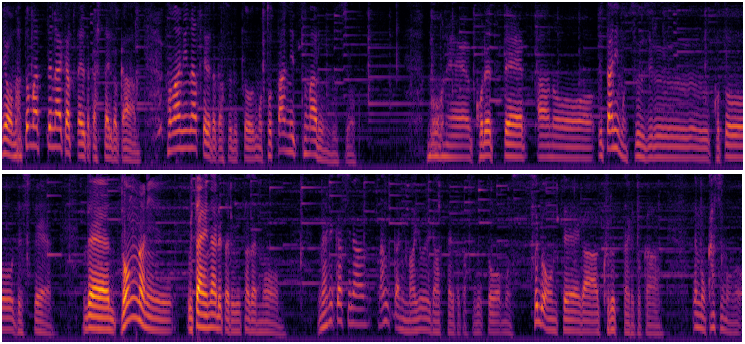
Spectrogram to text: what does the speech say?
要はまとまってなかったりとかしたりとか不安になったりとかするともう途端に詰まるんですよ。もうねこれってあの歌にも通じることでしてでどんなに歌い慣れてる歌でも何かしら何かに迷いがあったりとかするともうすぐ音程が狂ったりとかでも歌詞も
